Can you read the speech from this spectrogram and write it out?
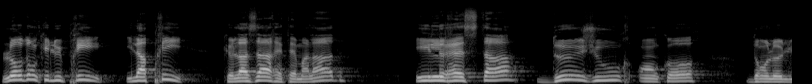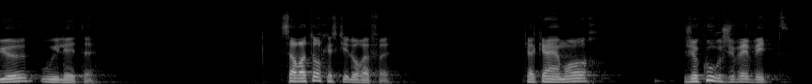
Lors donc il, pris, il apprit que Lazare était malade, il resta deux jours encore dans le lieu où il était. Salvatore, qu'est-ce qu'il aurait fait? Quelqu'un est mort, je cours, je vais vite.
